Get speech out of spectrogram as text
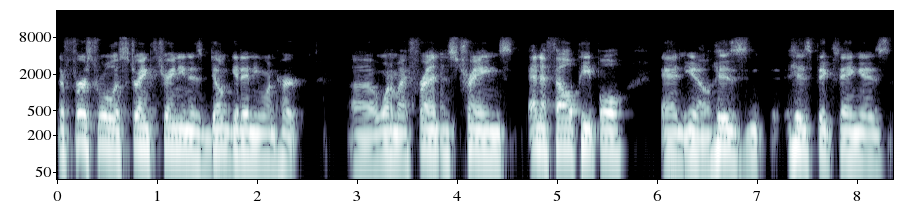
The first rule of strength training is don't get anyone hurt. Uh, one of my friends trains nfl people and you know his his big thing is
